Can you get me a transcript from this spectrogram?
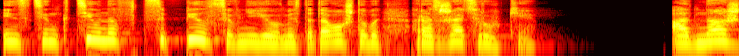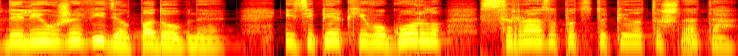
инстинктивно вцепился в нее вместо того, чтобы разжать руки. Однажды Ли уже видел подобное, и теперь к его горлу сразу подступила тошнота.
